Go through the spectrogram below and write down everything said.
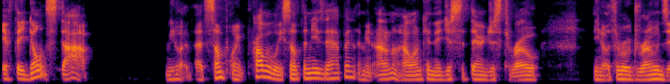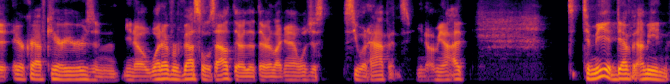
if they don't stop, you know, at, at some point, probably something needs to happen. I mean, I don't know how long can they just sit there and just throw, you know, throw drones at aircraft carriers and you know whatever vessels out there that they're like, eh, we'll just see what happens. You know, I mean, I t- to me, it definitely. I mean,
